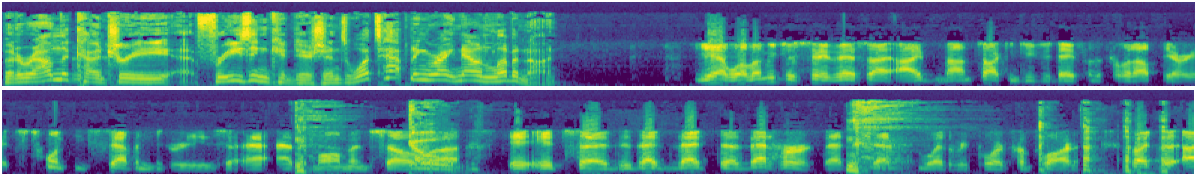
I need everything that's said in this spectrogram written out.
But around the country, freezing conditions. What's happening right now in Lebanon? Yeah, well, let me just say this. I, I, I'm talking to you today from the Philadelphia area. It's 27 degrees at, at the moment, so oh. uh, it, it's uh, that that uh, that hurt that that weather report from Florida. But uh,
